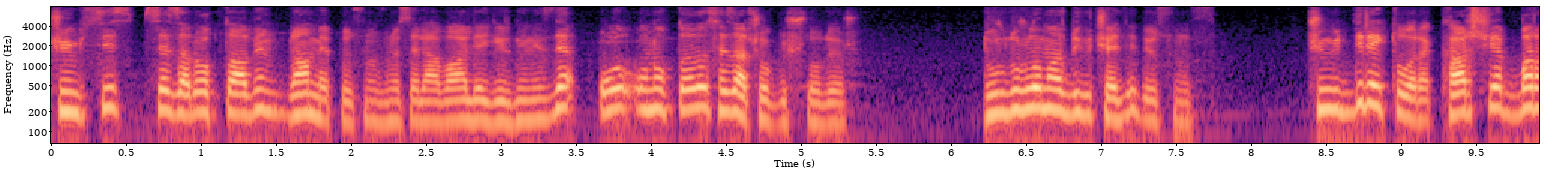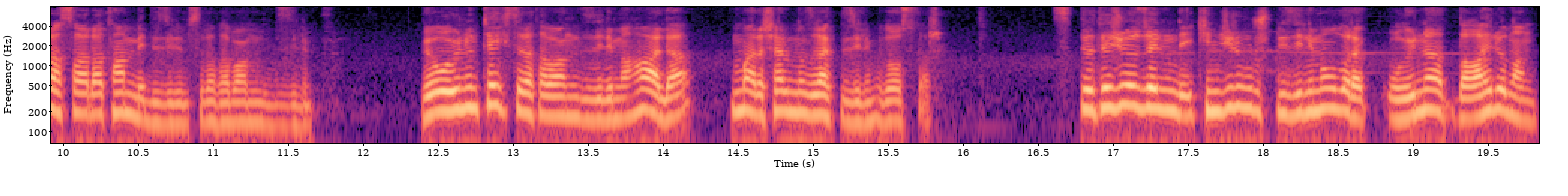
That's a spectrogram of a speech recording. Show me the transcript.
Çünkü siz Sezar, Octavian, Ram yapıyorsunuz mesela valiye girdiğinizde. O, o noktada Sezar çok güçlü oluyor. Durdurulamaz bir güç elde ediyorsunuz. Çünkü direkt olarak karşıya bar hasarı atan bir dizilim sıra tabanlı dizilim. Ve oyunun tek sıra tabanlı dizilimi hala Maraşal Mızrak dizilimi dostlar. Strateji özelinde ikinci vuruş dizilimi olarak oyuna dahil olan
